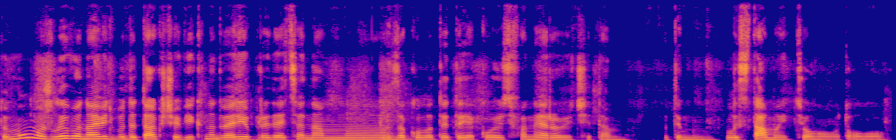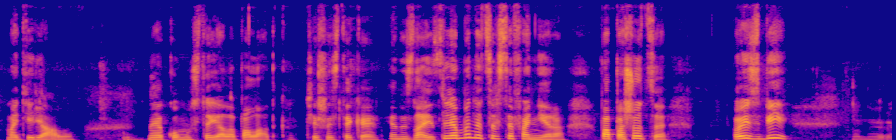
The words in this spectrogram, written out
Тому, можливо, навіть буде так, що вікна двері прийдеться нам е, заколотити якоюсь фанерою чи там тим листами цього того матеріалу, на якому стояла палатка, чи щось таке. Я не знаю. Для мене це все фанера. Папа, що це? ОСБ? Фанера.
